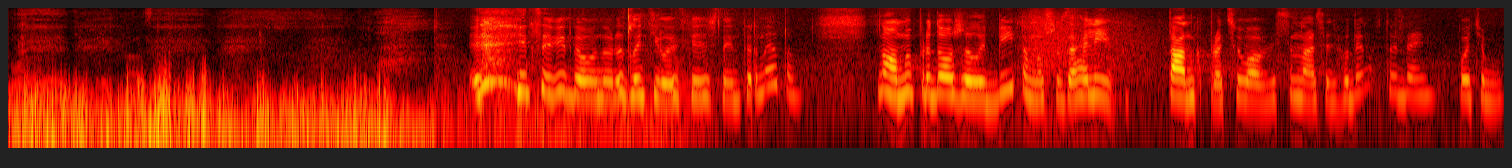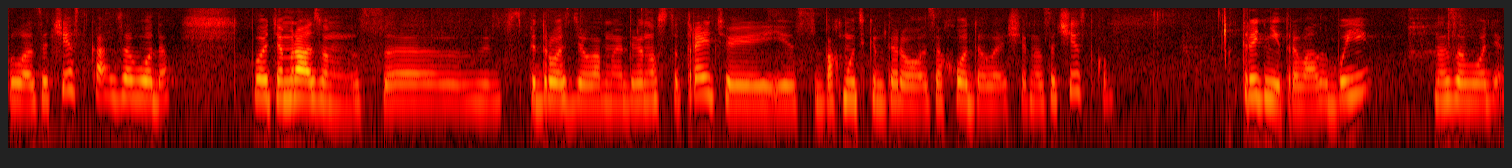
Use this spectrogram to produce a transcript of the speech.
можно найти прекрасно. І це відео воно розлетілося, звісно, інтернетом. Ну а ми продовжили бій, тому що взагалі танк працював 18 годин в той день. Потім була зачистка заводу. Потім разом з, е, з підрозділами 93-ї і з Бахмутським ТРО заходили ще на зачистку. Три дні тривали бої на заводі.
